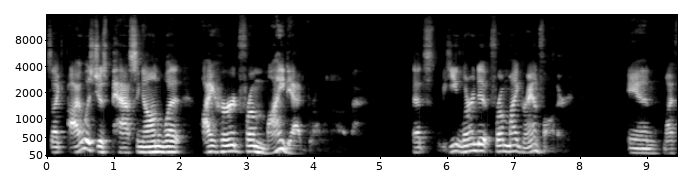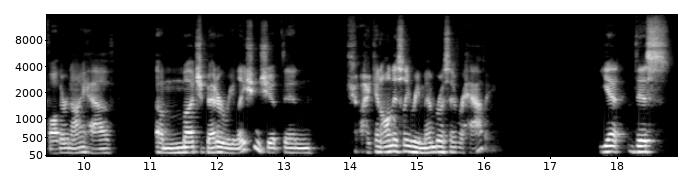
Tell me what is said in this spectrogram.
It's like I was just passing on what I heard from my dad growing up. that's he learned it from my grandfather. And my father and I have a much better relationship than I can honestly remember us ever having. Yet this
